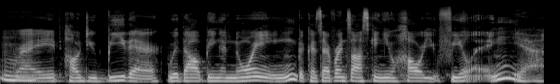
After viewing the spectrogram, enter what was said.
mm. right? How do you be there without being annoying because everyone's asking you, how are you feeling? Yeah.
